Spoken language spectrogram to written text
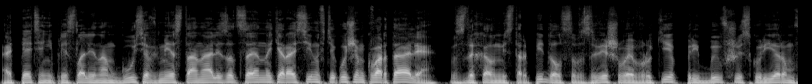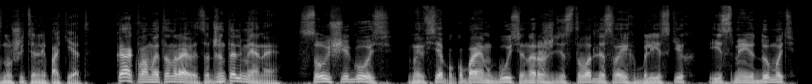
«Опять они прислали нам гуся вместо анализа цен на керосин в текущем квартале», вздыхал мистер Пиддлс, взвешивая в руке прибывший с курьером внушительный пакет. «Как вам это нравится, джентльмены? Сущий гусь! Мы все покупаем гуся на Рождество для своих близких, и, смею думать,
